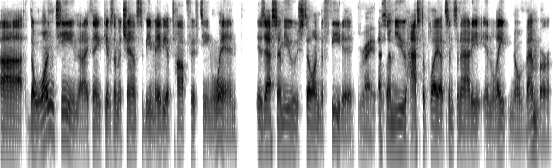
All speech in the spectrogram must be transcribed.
Uh, the one team that I think gives them a chance to be maybe a top 15 win is SMU, who's still undefeated. Right. SMU has to play at Cincinnati in late November.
